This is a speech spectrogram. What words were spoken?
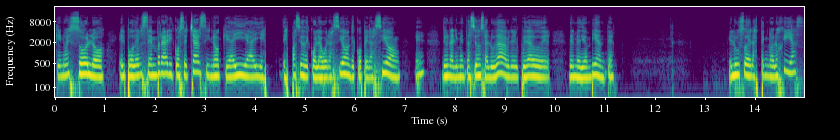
que no es solo el poder sembrar y cosechar, sino que ahí hay espacios de colaboración, de cooperación, ¿eh? de una alimentación saludable, el cuidado del medio ambiente. El uso de las tecnologías,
